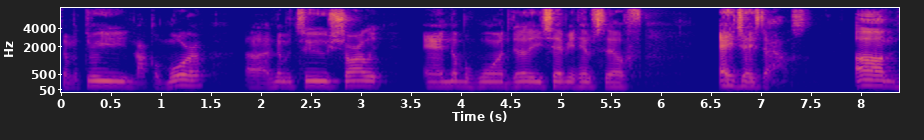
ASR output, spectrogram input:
Number 3, Nakamura. Uh, number two, Charlotte, and number one, the WWE champion himself, AJ Styles. Um,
